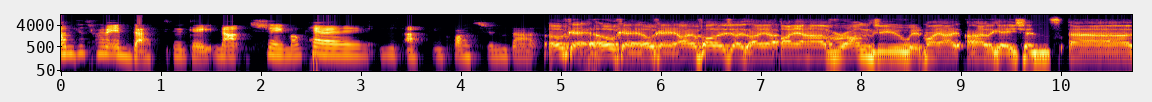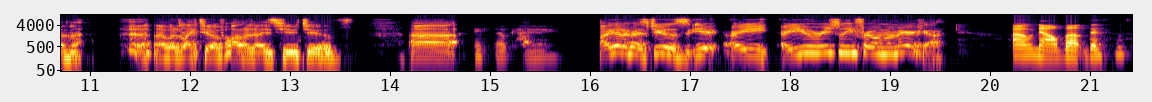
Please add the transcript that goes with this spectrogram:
I'm just trying to investigate, not shame, okay? I'm just asking questions that. okay, okay, okay. I apologize. I I have wronged you with my allegations. Um, I would like to apologize to you, Jules. Uh, It's okay. I got a question, Jules. You, are you are you originally from America? Oh no, but this is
